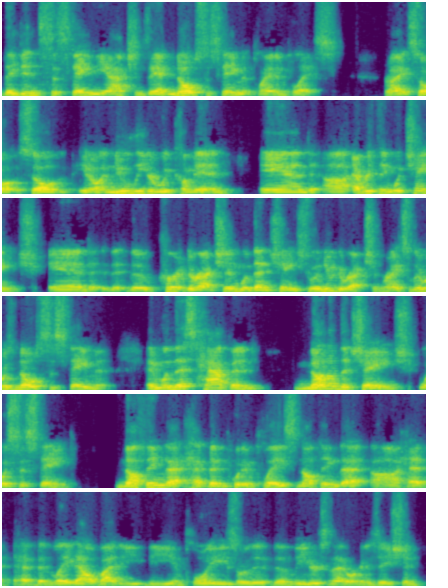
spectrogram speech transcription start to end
they didn't sustain the actions. They had no sustainment plan in place, right? So so you know a new leader would come in and uh, everything would change. And the, the, current direction would then change to a new direction, right? So there was no sustainment. And when this happened, none of the change was sustained. Nothing that had been put in place, nothing that uh, had had been laid out by the the employees or the, the leaders in that organization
